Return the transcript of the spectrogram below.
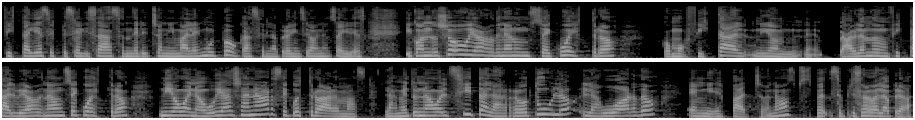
fiscalías especializadas en derecho animal, hay muy pocas en la provincia de Buenos Aires. Y cuando yo voy a ordenar un secuestro, como fiscal, digo, eh, hablando de un fiscal, voy a ordenar un secuestro, digo, bueno, voy a allanar, secuestro armas, las meto en una bolsita, las rotulo y las guardo en mi despacho, ¿no? Se, se preserva la prueba.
